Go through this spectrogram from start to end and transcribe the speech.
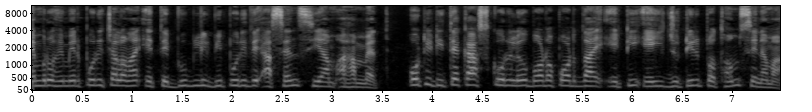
এম রহিমের পরিচালনায় এতে বুবলির বিপরীতে আছেন সিয়াম আহমেদ। ওটিটিতে কাজ করলেও বড় পর্দায় এটি এই জুটির প্রথম সিনেমা।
